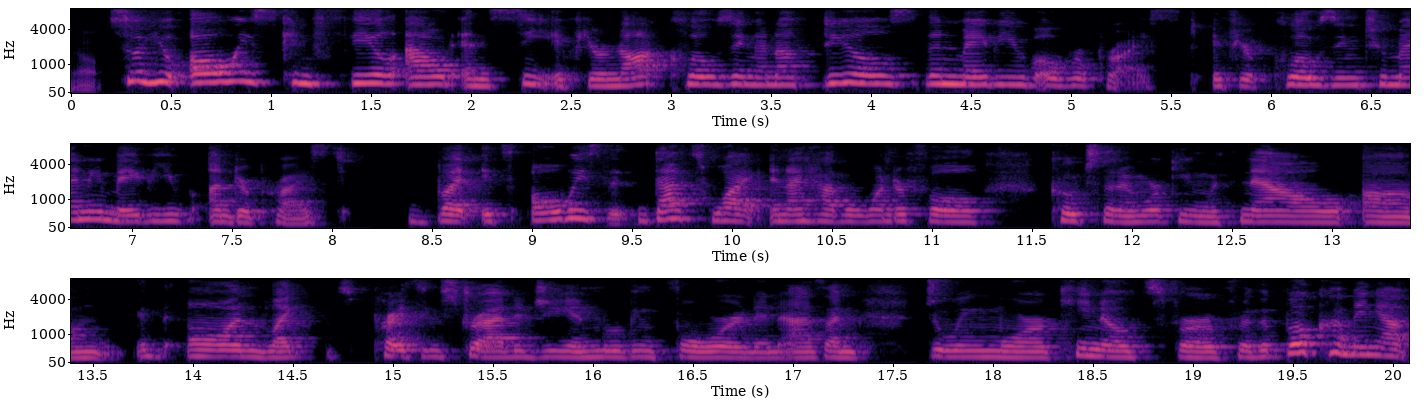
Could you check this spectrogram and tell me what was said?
yeah. So you always can feel out and see if you're not closing enough deals, then maybe you've overpriced. If you're closing too many, maybe you've underpriced. But it's always that's why, and I have a wonderful coach that I'm working with now um, on like pricing strategy and moving forward. And as I'm doing more keynotes for for the book coming out,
